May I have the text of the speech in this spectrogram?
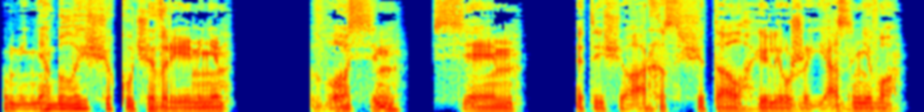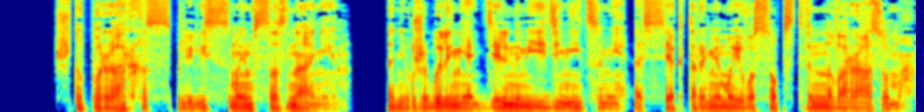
У меня была еще куча времени. «Восемь, Семь. Это еще Архас считал, или уже я за него? Штопор Архас сплелись с моим сознанием. Они уже были не отдельными единицами, а секторами моего собственного разума.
